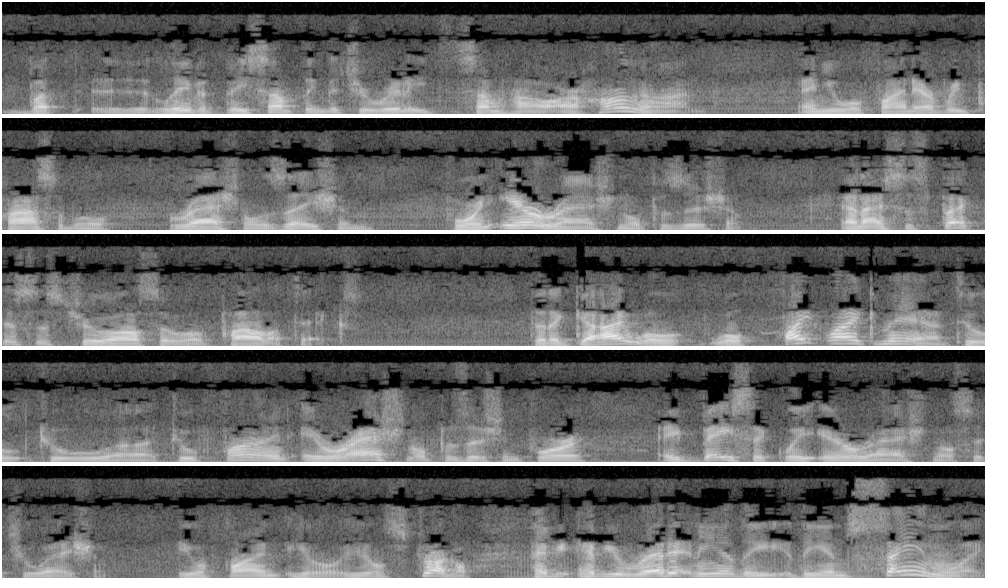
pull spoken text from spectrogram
but uh, leave it be something that you really somehow are hung on, and you will find every possible rationalization for an irrational position. And I suspect this is true also of politics. That a guy will, will fight like mad to, to, uh, to find a rational position for a basically irrational situation. He'll find he'll he'll struggle. Have you have you read any of the, the insanely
